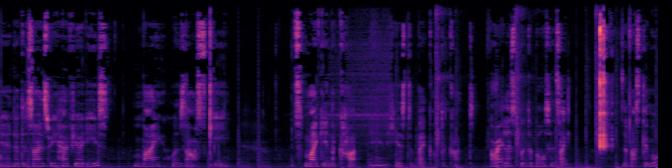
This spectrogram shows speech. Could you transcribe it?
And the designs we have here is Mike Wazowski. It's Mike in the card. And here's the back of the card. Alright, let's put the balls inside the basketball.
